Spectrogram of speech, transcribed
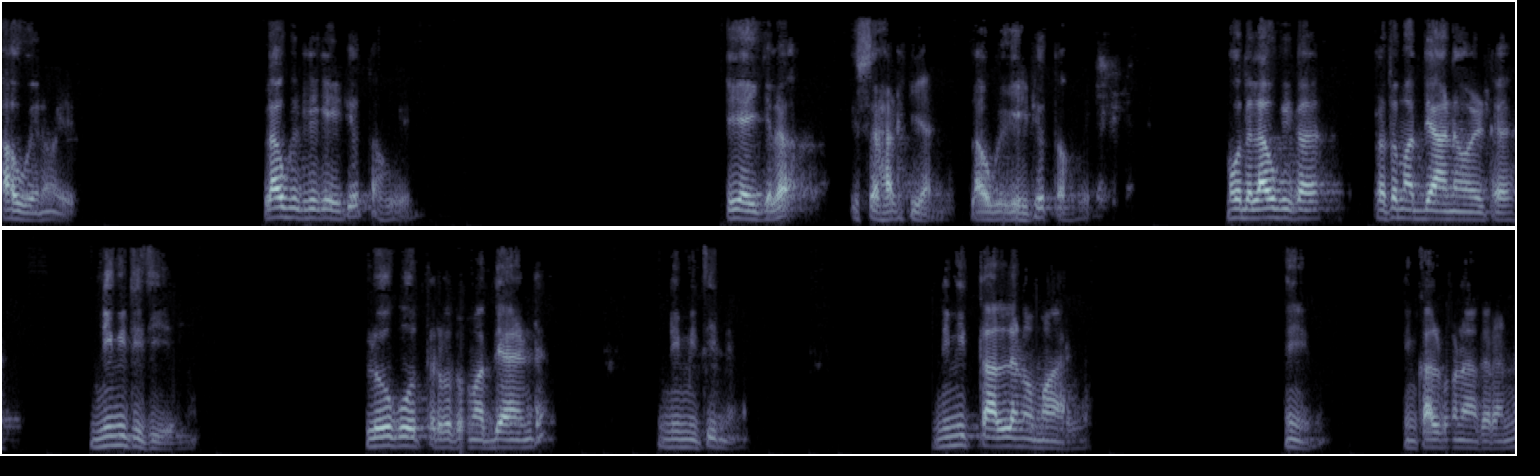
අහු වෙනවා ඒ. ලෞකිකයේ හිටියොත් අහු වෙනවා. ඒයි කියලා ඉස්සරහට කියන්නේ. ලෞකිකයේ හිටියොත් අහු වෙනවා. මොකද ලෞකික ප්‍රථම ධානය වලට නිමිති තියෙනවා. ලෝකෝත්තර ප්‍රථම ධානයට නිමිති නැහැ. නිමිත්ත අල්ලන මාර්ගය. නේද? ඉතින් කල්පනා කරන්න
